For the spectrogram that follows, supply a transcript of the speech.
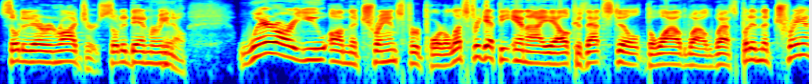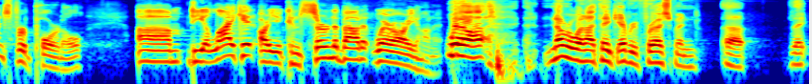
So did Aaron Rodgers. So did Dan Marino. Where are you on the transfer portal? Let's forget the NIL because that's still the wild, wild west. But in the transfer portal, um, do you like it? Are you concerned about it? Where are you on it? Well, I- number one, I think every freshman uh, that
